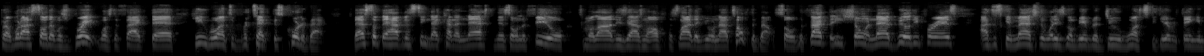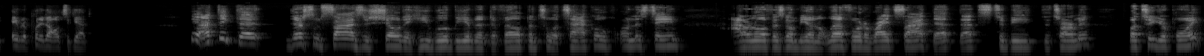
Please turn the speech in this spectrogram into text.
but what I saw that was great was the fact that he wanted to protect this quarterback. That's something I haven't seen that kind of nastiness on the field from a lot of these guys on the offensive line that you and I talked about. So the fact that he's showing that ability for his, I just can imagine what he's going to be able to do once he get everything and able to put it all together. Yeah, I think that there's some signs to show that he will be able to develop into a tackle on this team. I don't know if it's going to be on the left or the right side. That that's to be determined. But to your point,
